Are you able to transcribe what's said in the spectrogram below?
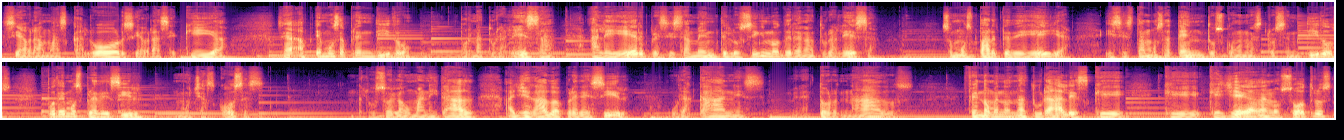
si habrá más calor, si habrá sequía. O sea, hemos aprendido por naturaleza a leer precisamente los signos de la naturaleza. Somos parte de ella y si estamos atentos con nuestros sentidos, podemos predecir muchas cosas. Incluso la humanidad ha llegado a predecir huracanes, tornados, fenómenos naturales que, que, que, llegan a nosotros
